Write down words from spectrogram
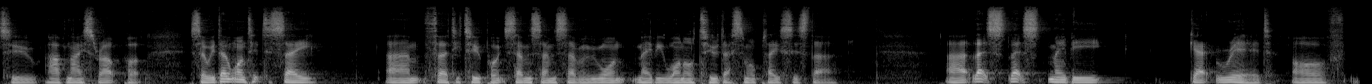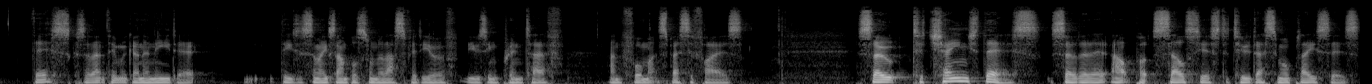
to have nicer output. So we don't want it to say um, 32.777, we want maybe one or two decimal places there. Uh, let's, let's maybe get rid of this because I don't think we're going to need it these are some examples from the last video of using printf and format specifiers. So to change this so that it outputs Celsius to two decimal places,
